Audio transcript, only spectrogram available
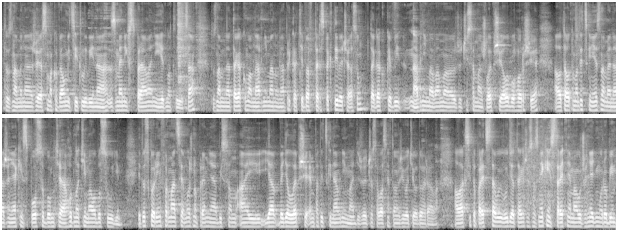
to znamená, že ja som ako veľmi citlivý na zmeny v správaní jednotlivca. To znamená, tak ako mám navnímanú napríklad teba v perspektíve času, tak ako keby navnímavam, že či sa máš lepšie alebo horšie, ale to automaticky neznamená, že nejakým spôsobom ťa hodnotím alebo súdim. Je to skôr informácia možno pre mňa, aby som aj ja vedel lepšie empaticky navnímať, že čo sa vlastne v tom živote odohráva. Ale ak si to predstavujú ľudia tak, že sa s niekým stretnem a už hneď mu robím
